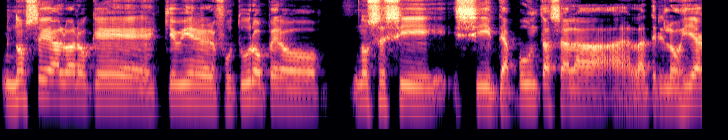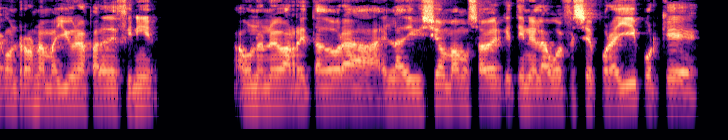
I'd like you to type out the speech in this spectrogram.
no sé, Álvaro, qué, qué viene en el futuro, pero no sé si, si te apuntas a la, la trilogía con Rosna Mayuna para definir a una nueva retadora en la división. Vamos a ver qué tiene la UFC por allí, porque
